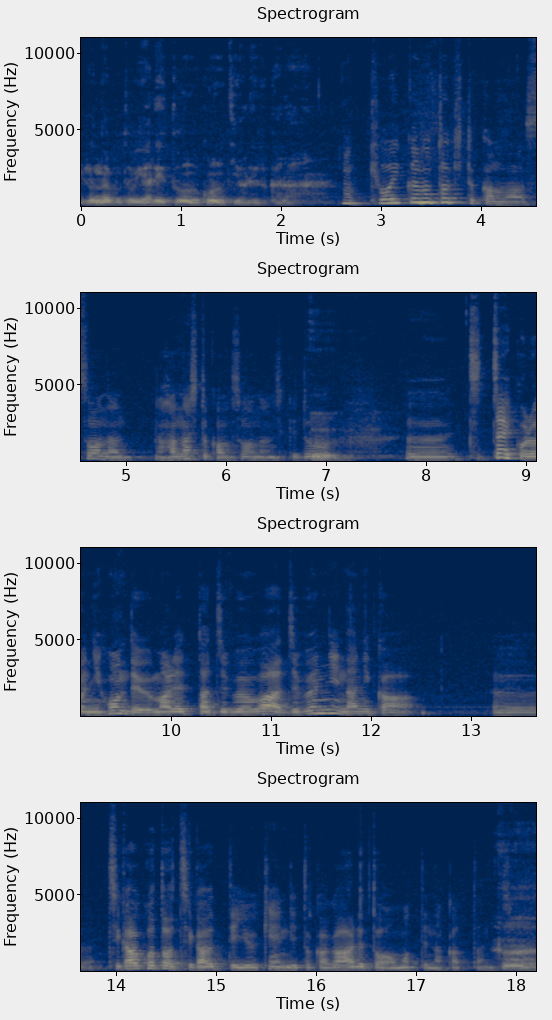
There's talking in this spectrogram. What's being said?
いろんなことをやれとのこんって言われる教育の時とかもそうなん話とかもそうなんですけど、うん、うんちっちゃい頃日本で生まれた自分は自分に何か違うことを違うっていう権利とかがあるとは思ってなかったんですあ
